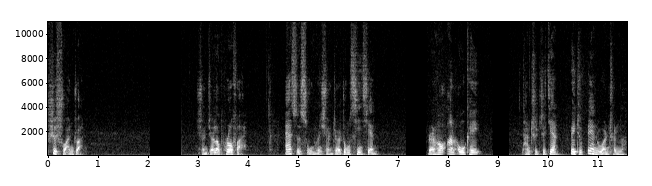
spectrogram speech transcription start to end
是旋转。选择了 Profile，Axis 我们选择中心线，然后按 OK，弹指之间，杯子便完成了。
